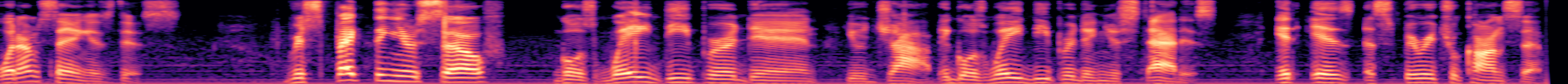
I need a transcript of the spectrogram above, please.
what I'm saying is this respecting yourself goes way deeper than your job. It goes way deeper than your status. It is a spiritual concept.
